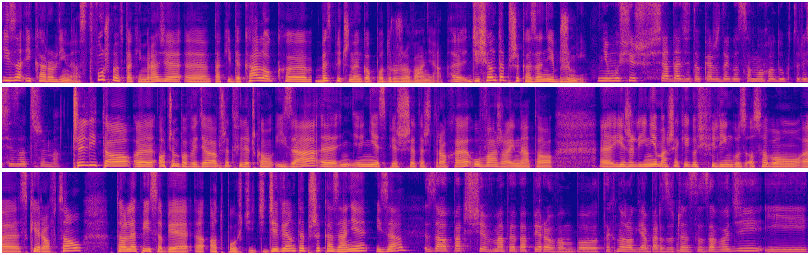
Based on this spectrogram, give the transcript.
Iza i Karolina, stwórzmy w takim razie e, taki dekalog e, bezpiecznego podróżowania. E, Dziesiąte przykazanie brzmi, Nie musisz wsiadać do każdego samochodu, który się zatrzyma. czyli to, o czym powiedziała przed chwileczką Iza, nie spiesz się też trochę, uważaj na to, jeżeli nie masz jakiegoś feelingu z osobą, z kierowcą, to lepiej sobie odpuścić. Dziewiąte przykazanie, Iza? Zaopatrz się w mapę papierową, bo technologia bardzo często zawodzi i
